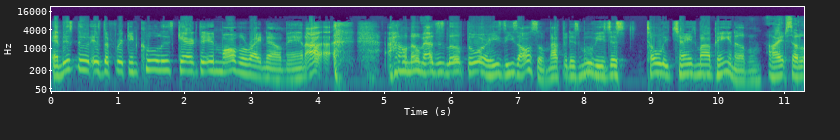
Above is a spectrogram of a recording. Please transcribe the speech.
and this dude is the freaking coolest character in Marvel right now man I I, don't know man I just love Thor he's he's awesome after this movie he's just totally changed my opinion of him All right. So,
